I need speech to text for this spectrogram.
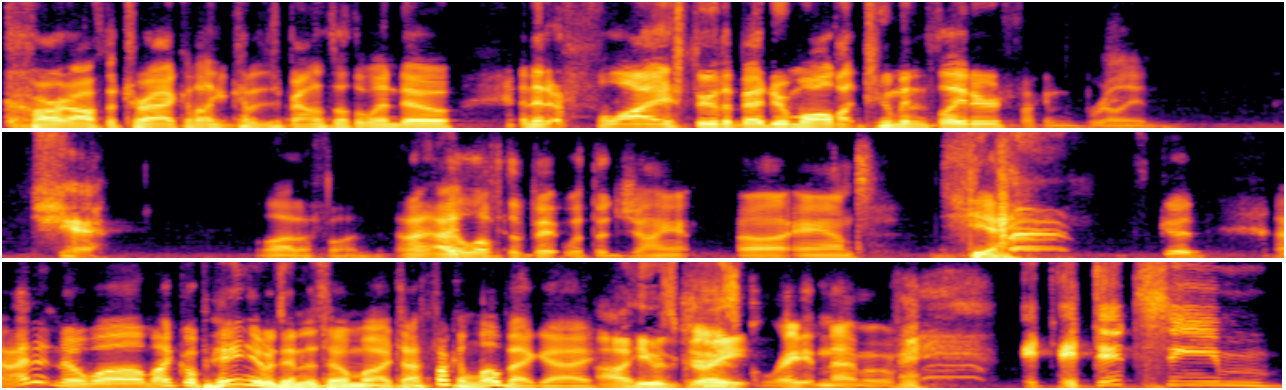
cart off the track and like it kind of just bounces off the window, and then it flies through the bedroom wall like two minutes later. Fucking brilliant, yeah. a lot of fun. And I, I, I, love the bit with the giant uh, ant. yeah, it's good. And I didn't know uh, Michael Pena was in it so much. I fucking love that guy. Uh, he was great. He was great. great in that movie. It, it did seem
